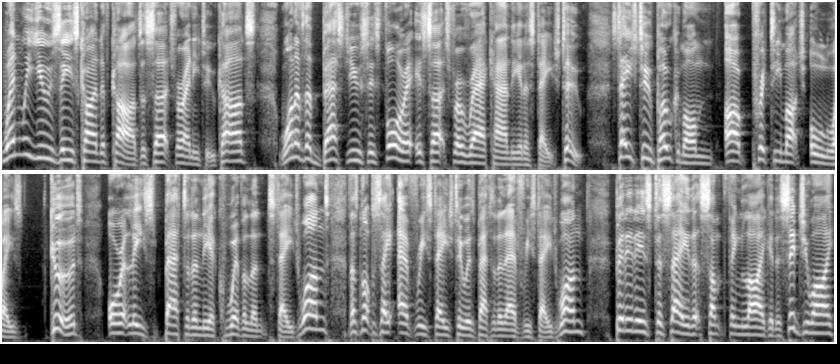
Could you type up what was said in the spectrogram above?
when we use these kind of cards to search for any two cards, one of the best uses for it is search for a rare candy in a stage 2. Stage 2 Pokemon are pretty much always good, or at least better than the equivalent stage 1s. That's not to say every stage 2 is better than every stage 1, but it is to say that something like a Decidueye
